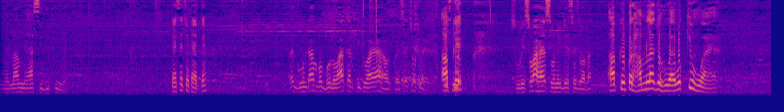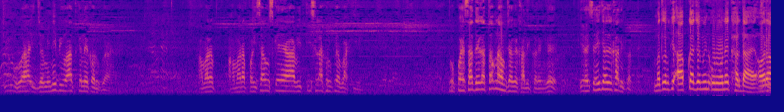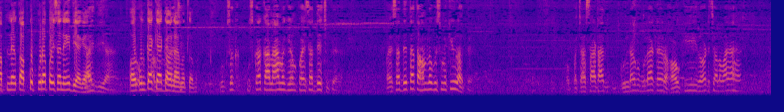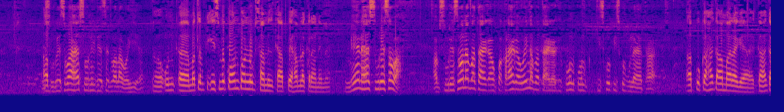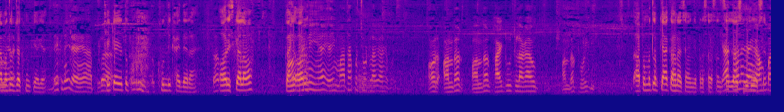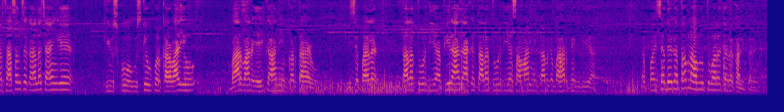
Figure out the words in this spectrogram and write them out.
मेरा नाम नया सिद्दीकी है। कैसा चोट है आपका? अरे गुंडा बुलवा कर पिटवाया और कैसे चोट लगेगा आपके सुरेशवा है सोनी डेसेज वाला। आपके ऊपर हमला जो हुआ है वो क्यों हुआ है? क्यों हुआ है? जमीनी विवाद के लेकर हुआ है। हमारा हमारा पैसा उसके यहाँ अभी तीस लाख रुपया बाकी है। तो पैसा देगा तब ना हम जगह खाली करेंगे। ये ऐसे ही जगह खाली करते हैं। मतलब कि आपका ज़मीन उन्होंने खरीदा है और आपने आपको पूरा पैसा नहीं दिया गया। नहीं दिया है। और उनका क्या कहना है मतलब? उसका उसका का नाम है कि हम पैसा दे चुके हैं। पैसा देता तो हम लोग उसमें क्यों रहते? और पचास साठ आदमी गुंडा को बुला कर हॉकी रॉड चलवाया है। अब- सुरेशवा है सोनी डेसेज वाला वही है। उन मतलब कि इसमें कौन कौन लोग शामिल थे आपके हमला कराने में? मेन है सुरेशवा। अब सुरेशवा ना बताएगा वो पकड़ाएगा वही ना बताएगा कि कौन कौन किसको किसको बुलाया था। आपको कहाँ कहाँ मारा गया है? कहाँ कहाँ मतलब जख्म किया गया? देख नहीं रहे हैं आप ठीक है ये तो खून दिखाई दे रहा है। और इसके अलावा कहीं और और? नहीं है यही माथा पर चोट लगा है और अंदर अंदर फाइट उट लगा अंदर थोड़ी दिखी आप मतलब क्या कहना चाहेंगे प्रशासन क्या से कहना चाहेंगे? हम प्रशासन से कहना चाहेंगे कि उसको उसके ऊपर कार्रवाई हो। बार बार यही कहानी करता है वो। इससे पहले ताला तोड़ दिया, फिर आज आके ताला तोड़ दिया, सामान निकाल के बाहर फेंक दिया। अब पैसा देगा तब ना हम लोग तुम्हारा जगह खाली करेंगे।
